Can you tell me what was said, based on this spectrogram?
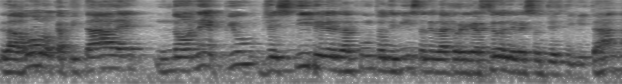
lavoro capitale non è più gestibile dal punto di vista dell'aggregazione delle soggettività,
